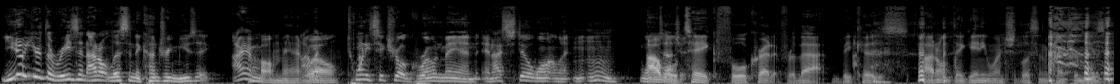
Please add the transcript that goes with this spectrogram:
you know, you're the reason I don't listen to country music. I am. Oh, man, I'm well- a 26 year old grown man, and I still want like, mm-mm, I will it. take full credit for that because I don't think anyone should listen to country music.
